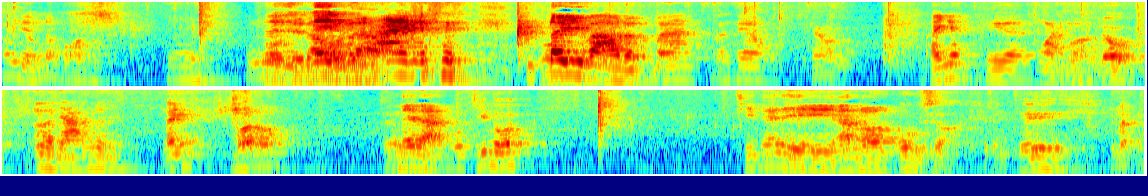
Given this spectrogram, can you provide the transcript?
sáu điểm đã bỏ ừ. Thì đây đâu còn ra. hai nữa Thì tây vào được ba. Và theo. Theo. Anh nhé đi ra ngoài đâu? Ở nhà cũng được. Đánh bớt đâu Nên à? có chín thôi Chín thế thì ăn rồi. Ôi giời đánh thế. Nặng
